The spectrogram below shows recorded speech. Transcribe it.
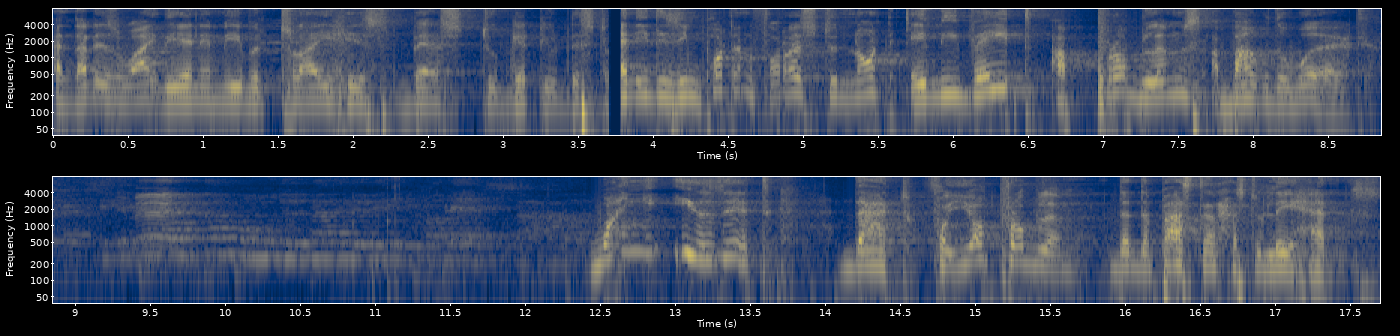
And that is why the enemy will try his best to get you distracted. And it is important for us to not elevate our problems above the word. Why is it that for your problem that the pastor has to lay hands?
